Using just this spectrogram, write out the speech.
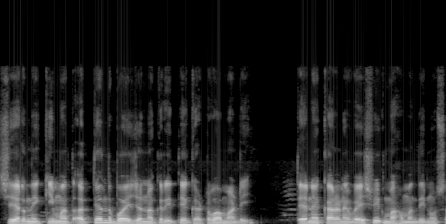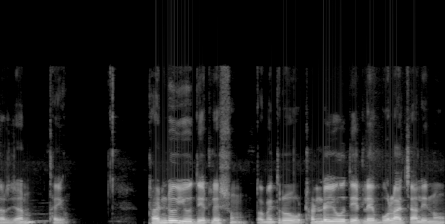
શેરની કિંમત અત્યંત ભયજનક રીતે ઘટવા માંડી. તેને કારણે વૈશ્વિક મહામંદીનું સર્જન થયું. ઠંડુ યુદ્ધ એટલે શું? તો મિત્રો, ઠંડુ યુદ્ધ એટલે બોલાચાલીનું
